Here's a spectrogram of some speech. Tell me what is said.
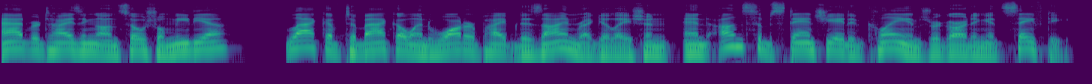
advertising on social media, lack of tobacco and water pipe design regulation, and unsubstantiated claims regarding its safety.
